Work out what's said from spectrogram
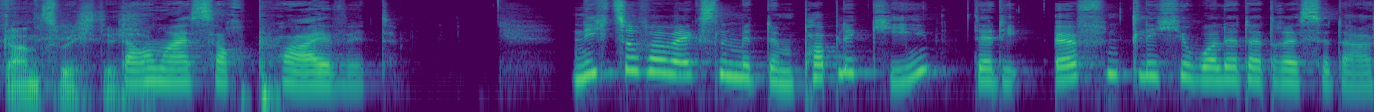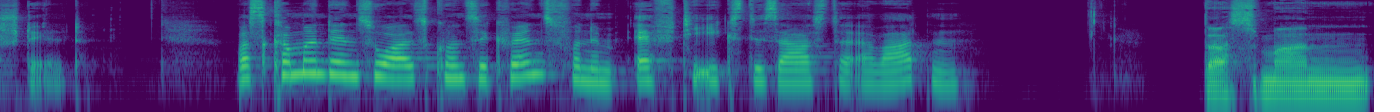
Ganz wichtig. Darum heißt es auch Private. Nicht zu verwechseln mit dem Public Key, der die öffentliche Wallet-Adresse darstellt. Was kann man denn so als Konsequenz von dem FTX-Desaster erwarten? Dass man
